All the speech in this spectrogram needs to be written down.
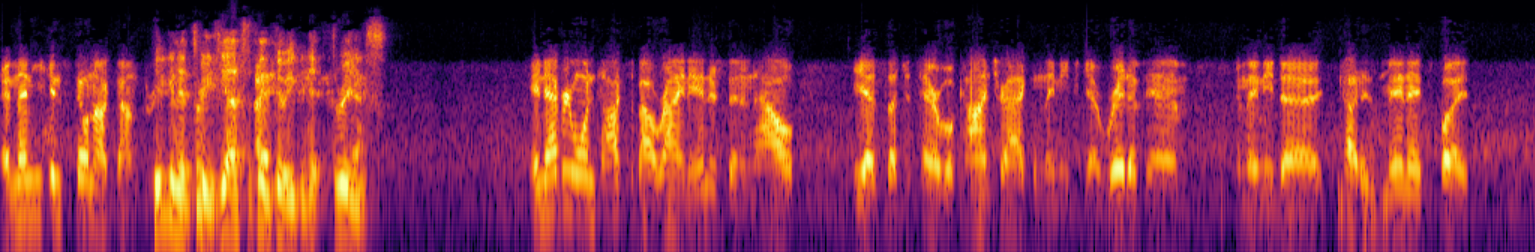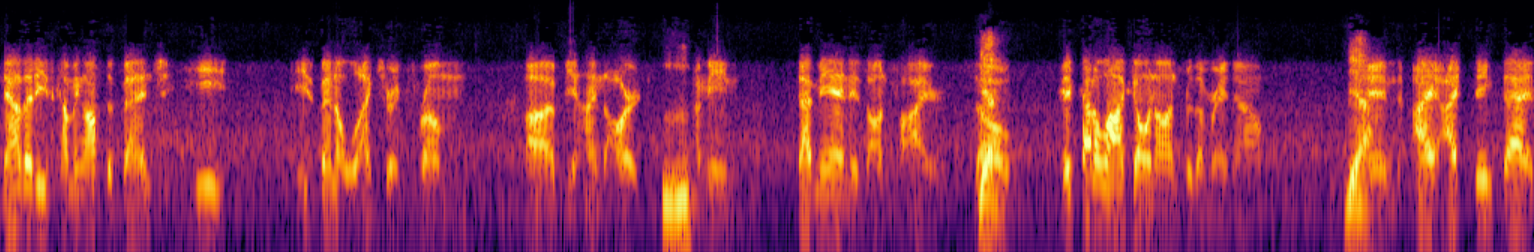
and then he can still knock down He can hit threes. Yeah, that's the thing I- too. He can hit threes. And everyone talks about Ryan Anderson and how he has such a terrible contract, and they need to get rid of him, and they need to cut his minutes. But now that he's coming off the bench, he he's been electric from uh, behind the arc. hmm I mean, that man is on fire. So Yeah. they've got a lot going on for them right now. Yeah. And I, I think that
